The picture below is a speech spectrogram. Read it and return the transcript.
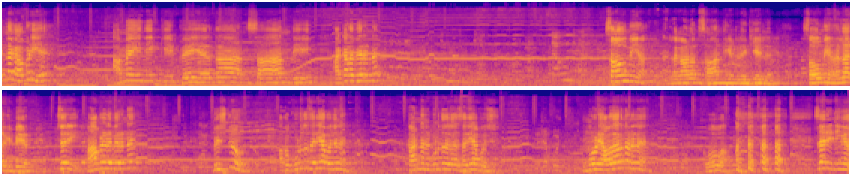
என்னங்க அப்படியே அமைதிக்கு பெயர் தான் சாந்தி. அக்கட பேர் என்ன? சௌமியா. நல்ல காலம் சாந்தி என்று வைக்கல சௌமியா நல்லா இருக்கு பேர். சரி மாப்பிள்ளை பேர் என்ன? விஷ்ணு. அப்ப கொடுத்தது சரியா போச்சு கண்ணன் கொடுத்தது சரியா போச்சு. உங்களுடைய அவதாரம் தானே ஓவா. சரி நீங்க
